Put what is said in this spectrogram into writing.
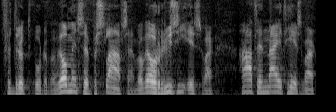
verdrukt worden. Waar wel mensen verslaafd zijn. Waar wel ruzie is. Waar haat en nijd heerst. Waar,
